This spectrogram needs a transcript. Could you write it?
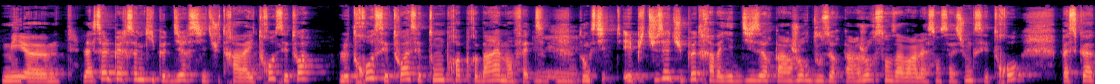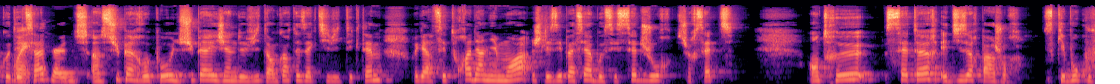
Mais euh, la seule personne qui peut te dire si tu travailles trop, c'est toi. Le trop, c'est toi, c'est ton propre barème en fait. Mmh. Donc si, et puis tu sais, tu peux travailler 10 heures par jour, 12 heures par jour sans avoir la sensation que c'est trop, parce qu'à côté de ça, tu as un super repos, une super hygiène de vie, tu as encore tes activités que t'aimes. Regarde, ces trois derniers mois, je les ai passés à bosser 7 jours sur 7 entre 7 heures et 10 heures par jour, ce qui est beaucoup.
